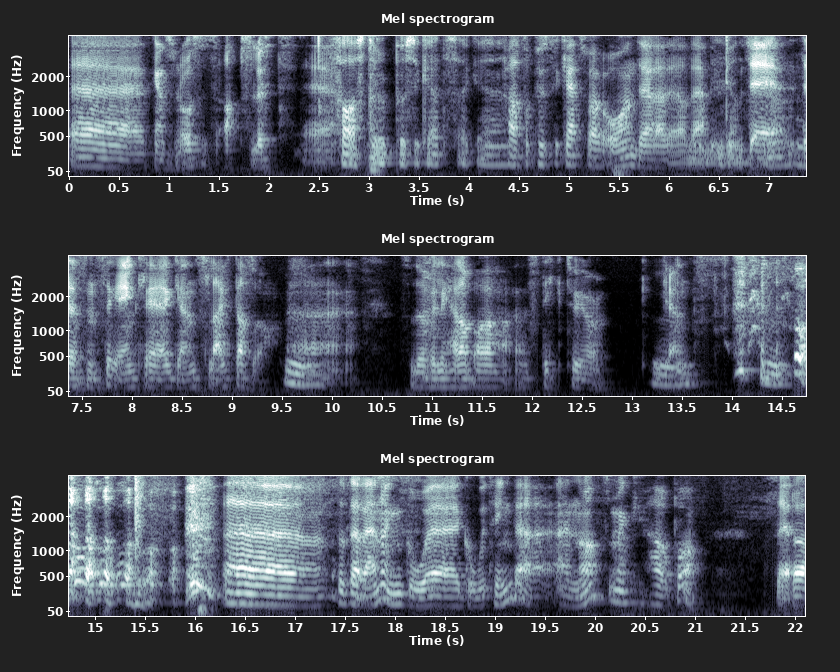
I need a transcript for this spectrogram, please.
Mm. Eh, Guns N' Roses, absolutt. Uh, Faster Pussycats er ikke Faster Pussycats var jo òg en del av det. Det, Guns, det ja. det syns jeg egentlig er Guns Light, altså. Eh, så da vil jeg heller bare stick to your guns. Eh, så det er noen gode, gode ting der ennå som jeg hører på. Så er det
